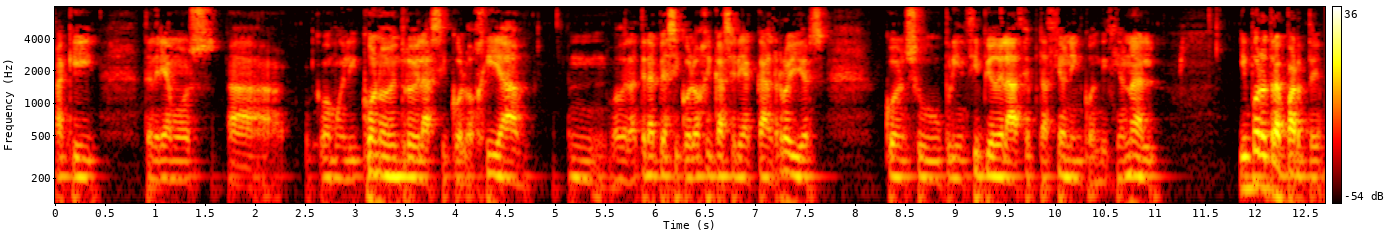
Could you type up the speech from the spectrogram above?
aquí tendríamos uh, como el icono dentro de la psicología o de la terapia psicológica sería Carl Rogers con su principio de la aceptación incondicional. Y por otra parte,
